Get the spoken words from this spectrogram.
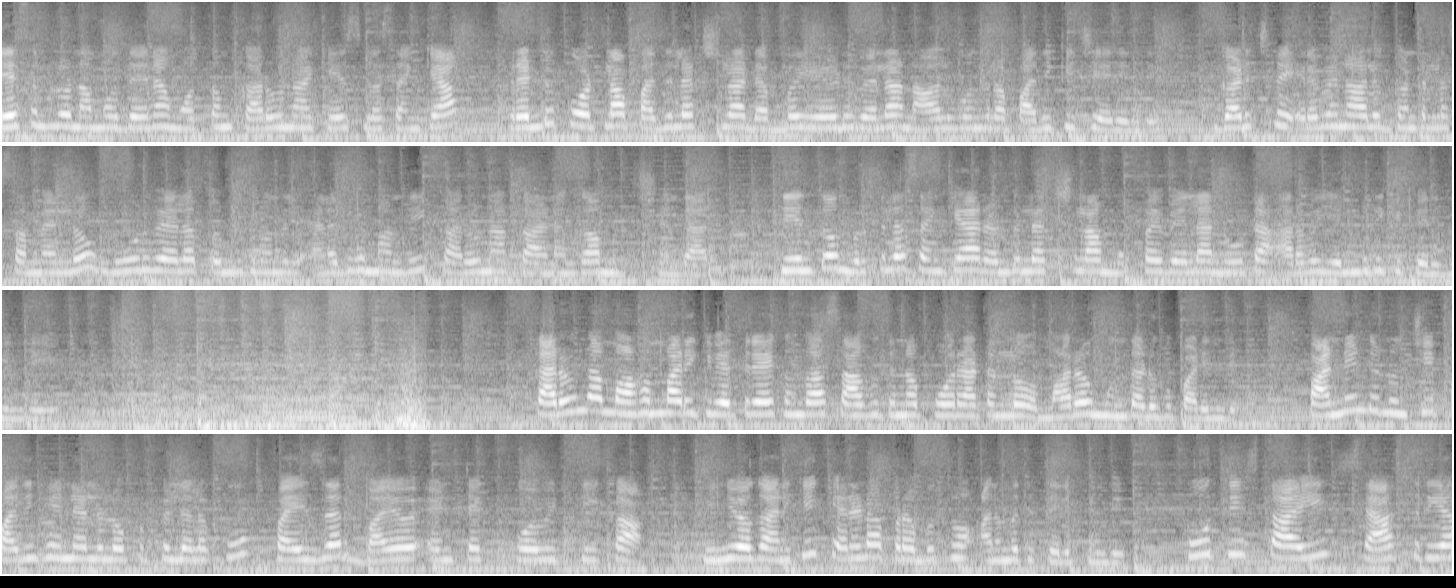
దేశంలో నమోదైన మొత్తం కరోనా కేసుల సంఖ్య రెండు కోట్ల పది లక్షల డెబ్బై ఏడు వేల నాలుగు వందల పదికి చేరింది. గడిచిన ఇరవై నాలుగు గంటల సమయంలో మూడు వేల తొమ్మిది వందల ఎనభై మంది కరోనా కారణంగా మృతి చెందారు. దీంతో మృతుల సంఖ్య రెండు లక్షల ముప్పై వేల నూట అరవై ఎనిమిదికి పెరిగింది. కరోనా మహమ్మారికి వ్యతిరేకంగా సాగుతున్న పోరాటంలో మరో ముందడుగు పడింది. పన్నెండు నుంచి పదిహేను నెలలలోపు పిల్లలకు ఫైజర్ బయో ఎన్టెక్ కోవిడ్ టీకా వినియోగానికి కెనడా ప్రభుత్వం అనుమతి తెలిపింది. పూర్తి స్థాయి శాస్త్రీయ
